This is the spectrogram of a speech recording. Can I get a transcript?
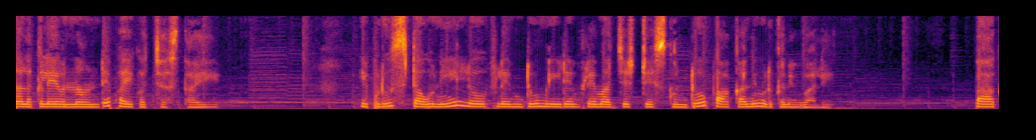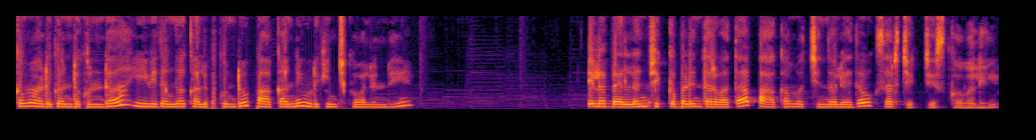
నలకలు ఏమన్నా ఉంటే పైకి వచ్చేస్తాయి ఇప్పుడు స్టవ్ని low flame to medium flame adjust చేసుకుంటూ పాకాన్ని ఉడకనివ్వాలి. పాకం అడుగంటకుండా ఈ విధంగా కలుపుకుంటూ పాకాన్ని ఉడికించుకోవాలండి. ఇలా బెల్లం చిక్కబడిన తర్వాత పాకం వచ్చిందో లేదో ఒకసారి చెక్ చేసుకోవాలి.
